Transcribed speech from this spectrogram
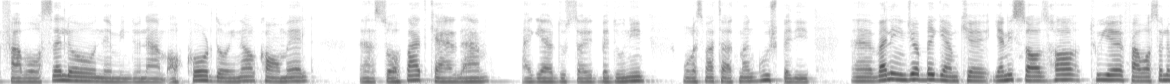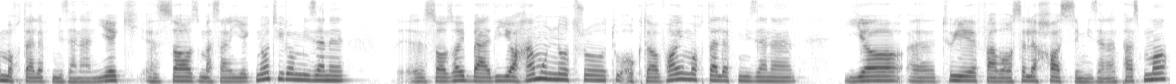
فواصل و نمی‌دونم آکورد و اینا کامل صحبت کردم. اگر دوست دارید بدونید اون قسمت حتما گوش بدید. ولی اینجا بگم که یعنی سازها توی فواصل مختلف می‌زنن. یک ساز مثلا یک نوتی رو می‌زنه سازهای بعدی یا همون نوت رو تو اکتاف های مختلف می‌زنن یا توی فواصل خاصی می‌زنن. پس ما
